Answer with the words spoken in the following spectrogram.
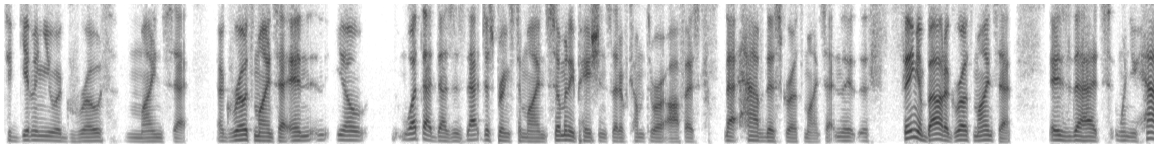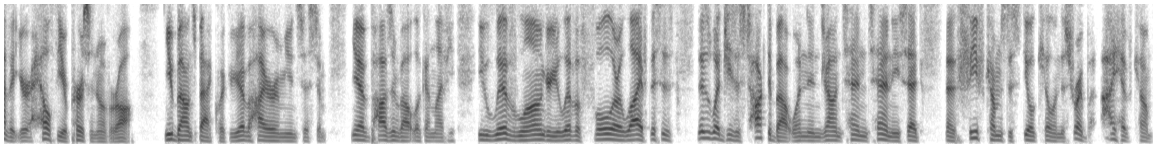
to giving you a growth mindset, a growth mindset. And, you know, what that does is that just brings to mind so many patients that have come through our office that have this growth mindset. And the, the thing about a growth mindset is that when you have it, you're a healthier person overall. You bounce back quicker. You have a higher immune system. You have a positive outlook on life. You, you live longer. You live a fuller life. This is this is what Jesus talked about when in John 10 10, he said, The thief comes to steal, kill, and destroy, but I have come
